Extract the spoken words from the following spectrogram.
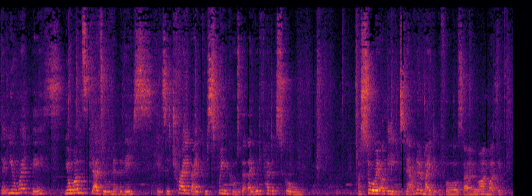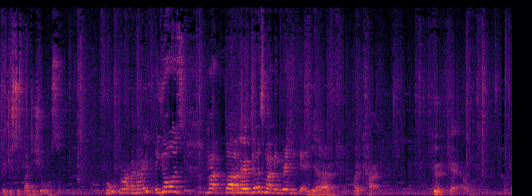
that you'll make this. Your mum's dads will remember this. It's a tray bake with sprinkles that they would have had at school. I saw it on the internet. I've never made it before, so mine might be, be just as bad as yours. Oh, you're right there, mate? But uh, Yours might, but Okay. yours might be really good. Yeah. Okay. Good girl. I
